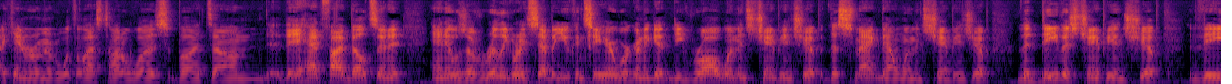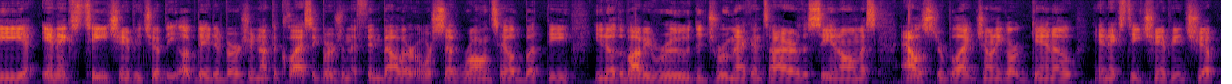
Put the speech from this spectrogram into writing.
I can't remember what the last title was, but um, they had five belts in it, and it was a really great set. But you can see here we're going to get the Raw Women's Championship, the SmackDown Women's Championship, the Divas Championship, the NXT Championship, the updated version, not the classic version that Finn Balor or Seth Rollins held, but the you know the Bobby Roode, the Drew McIntyre, the Cien Almas, Aleister Black, Johnny Gargano NXT Championship,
